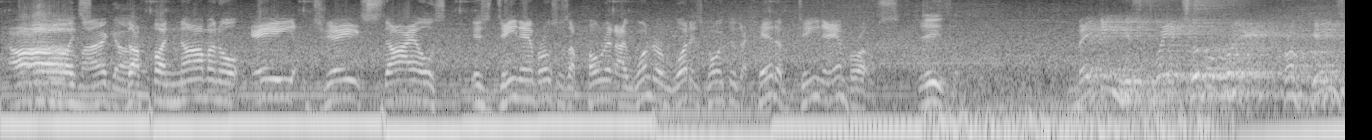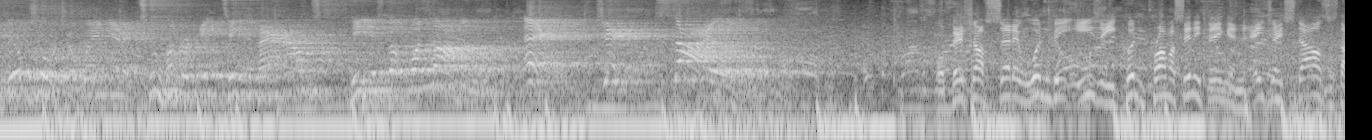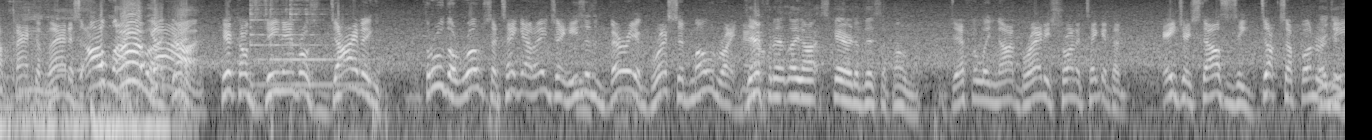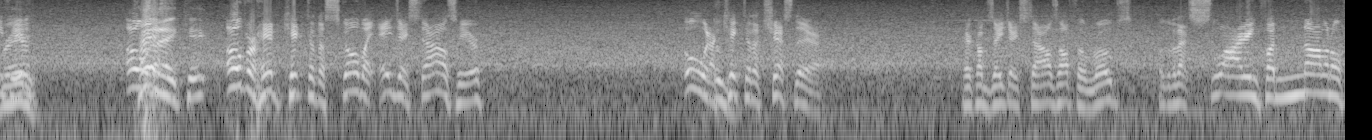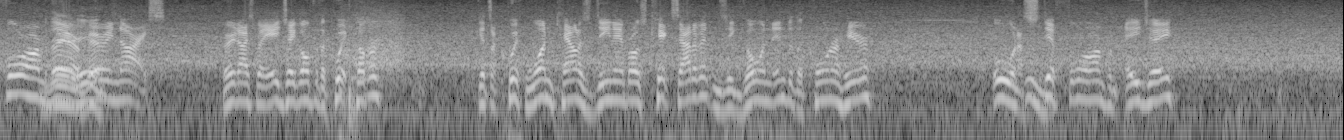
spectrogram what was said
Oh, Oh, my God. The phenomenal AJ Styles is Dean Ambrose's opponent. I wonder what is going through the head of Dean Ambrose. Jesus. Making his way to the ring from Gainesville, Georgia, weighing in at 218 pounds, he is the phenomenal AJ Styles. Well, Bischoff said it wouldn't be easy. He couldn't promise anything, and AJ Styles is the fact of that is. Oh my, Oh, my God! God. Here comes Dean Ambrose diving through the ropes to take out AJ. He's in very aggressive mode right now. Definitely not scared of this opponent. Definitely not Brad. He's trying to take it to AJ Styles as he ducks up underneath here. Oh, and a kick. overhead kick to the skull by AJ Styles here. Oh, and a Ooh. kick to the chest there. Here comes AJ Styles off the ropes. Look at that sliding, phenomenal forearm there. There it is. Very nice. Very nice by AJ going for the quick cover. Gets a quick one count as Dean Ambrose kicks out of it. And is he going into the corner here? Ooh, and a hmm. stiff forearm from AJ.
